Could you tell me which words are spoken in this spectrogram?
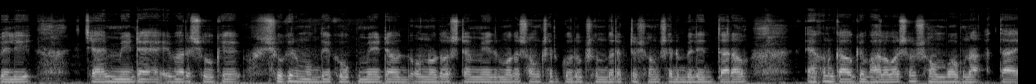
বেলি চায় মেয়েটা এবার সুখে, সুখের মুখ দেখুক। মেয়েটা অন্য দশটা মেয়েদের মতো সংসার করুক, সুন্দর একটা সংসার বেলির দ্বারাও এখন কাউকে ভালোবাসাও সম্ভব না। তাই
